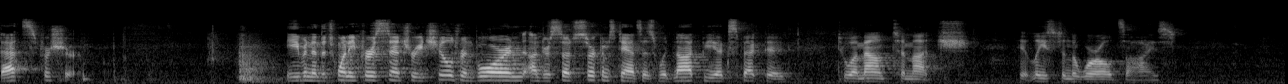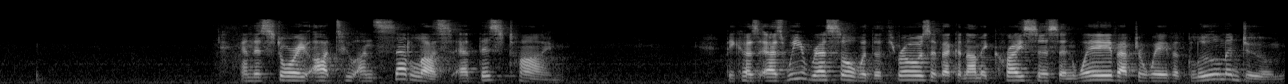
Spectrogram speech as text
That's for sure. Even in the 21st century, children born under such circumstances would not be expected to amount to much, at least in the world's eyes. And this story ought to unsettle us at this time. Because as we wrestle with the throes of economic crisis and wave after wave of gloom and doom,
